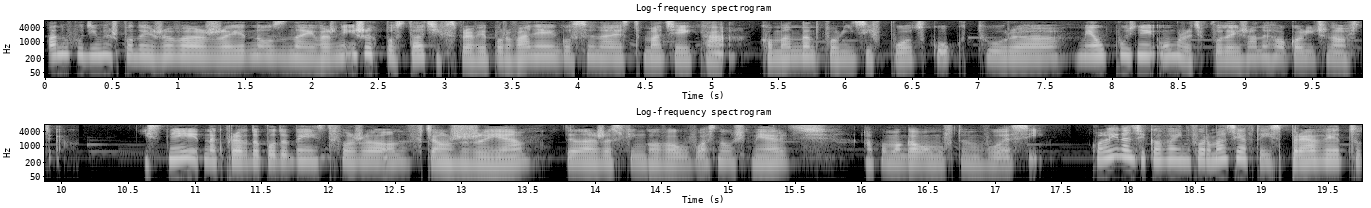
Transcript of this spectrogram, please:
Pan Włodzimierz podejrzewa, że jedną z najważniejszych postaci w sprawie porwania jego syna jest Maciej K., komendant policji w Płocku, który miał później umrzeć w podejrzanych okolicznościach. Istnieje jednak prawdopodobieństwo, że on wciąż żyje, tyle że sfingował własną śmierć, a pomagało mu w tym WSI. Kolejna ciekawa informacja w tej sprawie to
